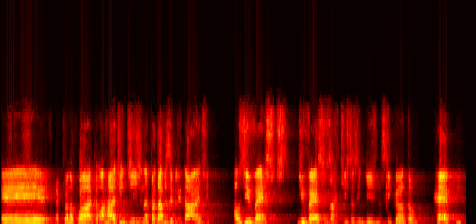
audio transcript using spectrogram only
É, aqui o Anapuaca, uma rádio indígena para dar visibilidade aos diversos, diversos artistas indígenas que cantam rap,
